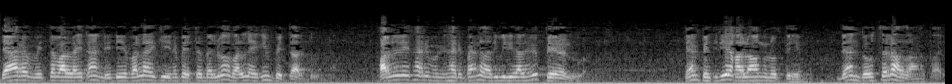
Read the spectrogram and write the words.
දැන් අර පෙත්ත බලලා හිටන් ලෙඩේ බලලා කියන පෙත්ත බැලුවා බලලා එකකින් පෙත්තක් දුන්නා. පල්ලේ හරි මොකක් හරි පැන හරි පිළිගාලා මේ පෙරළුවා. දැන් පෙතිරිය කලවංගුනොත් එහෙම. දැන් දොස්තර අසහතයි.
